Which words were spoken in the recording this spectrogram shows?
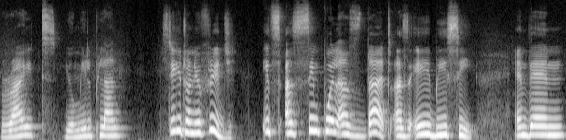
write your meal plan, stick it on your fridge. It's as simple as that, as ABC. And then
